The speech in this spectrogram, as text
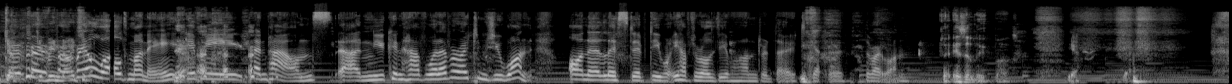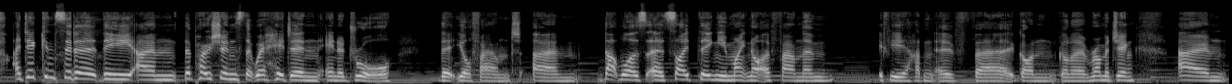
give, for, give me for 90 real world money, give me ten pounds, and you can have whatever items you want on a list of D. You have to roll a D one hundred though to get the, the right one. So it is a loot box. Yeah. I did consider the um, the potions that were hidden in a drawer that you'll found. Um, that was a side thing. You might not have found them if you hadn't have uh, gone gone a rummaging. Um,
